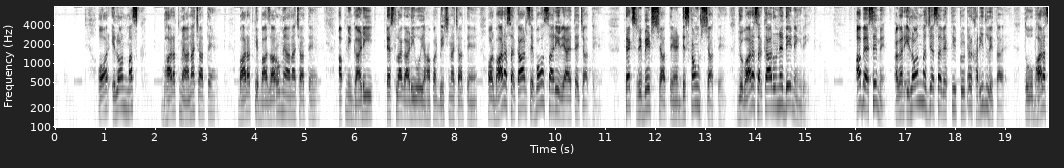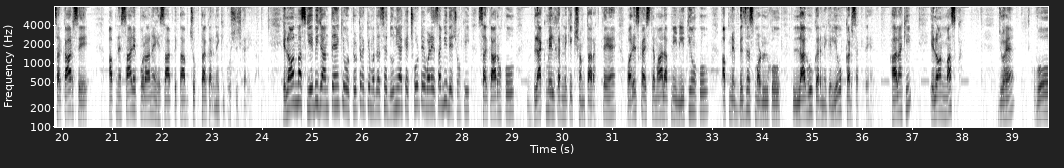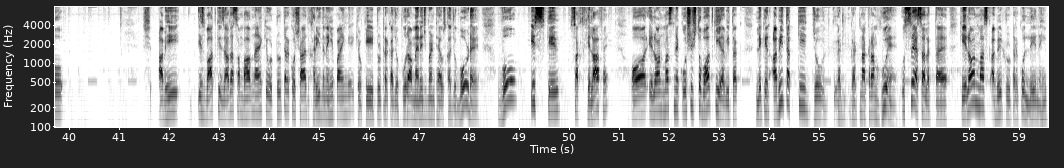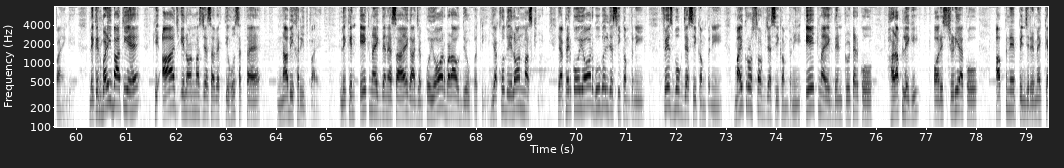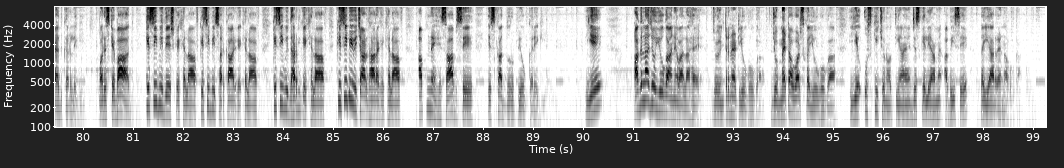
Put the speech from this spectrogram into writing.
और इलॉन मस्क भारत में आना चाहते हैं, भारत के बाजारों में आना चाहते हैं, अपनी गाड़ी टेस्ला गाड़ी वो यहाँ पर बेचना चाहते हैं और भारत सरकार से बहुत सारी रियायतें चाहते हैं। टैक्स रिबेट्स चाहते हैं, डिस्काउंट्स चाहते हैं, जो भारत सरकार उन्हें दे नहीं रही। अब ऐसे में अगर इलॉन मस्क जैसा व्यक्ति ट्विटर खरीद लेता है तो वो भारत सरकार से अपने सारे पुराने हिसाब किताब चुकता करने की कोशिश करेगा। इलॉन मस्क ये भी जानते हैं कि वो ट्विटर की मदद से दुनिया के छोटे बड़े सभी देशों की सरकारों को ब्लैकमेल करने की क्षमता रखते हैं और इसका इस्तेमाल अपनी नीतियों को, अपने बिज़नेस मॉडल को लागू करने के लिए वो कर सकते हैं। हालाँकि इलॉन मस्क जो है, वो अभी इस बात की ज़्यादा संभावना है कि वो ट्विटर को शायद खरीद नहीं पाएँगे, क्योंकि ट्विटर का जो पूरा मैनेजमेंट है, उसका जो बोर्ड है, वो इसके सख्त खिलाफ है। और इलॉन मस्क ने कोशिश तो बहुत की है अभी तक, लेकिन अभी तक की जो घटनाक्रम हुए हैं, उससे ऐसा लगता है कि इलॉन मस्क अभी ट्विटर को ले नहीं पाएँगे। लेकिन बड़ी बात यह है कि आज इलॉन मस्क जैसा व्यक्ति हो सकता है, ना भी खरीद पाए। लेकिन एक ना एक दिन ऐसा आएगा जब कोई और बड़ा उद्योगपति या खुद इलॉन मस्क ही, या फिर कोई और गूगल जैसी कंपनी फेसबुक जैसी कंपनी माइक्रोसॉफ्ट जैसी कंपनी एक ना एक दिन ट्विटर को हड़प लेगी और इस चिड़िया को अपने पिंजरे में कैद कर लेगी। और इसके बाद किसी भी देश के खिलाफ, किसी भी सरकार के खिलाफ, किसी भी धर्म के खिलाफ, किसी भी विचारधारा के खिलाफ अपने हिसाब से इसका दुरुपयोग करेगी। ये अगला जो युग आने वाला है, जो इंटरनेट युग होगा, जो मेटावर्स का युग होगा, ये उसकी चुनौतियाँ हैं जिसके लिए हमें अभी से तैयार रहना होगा।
